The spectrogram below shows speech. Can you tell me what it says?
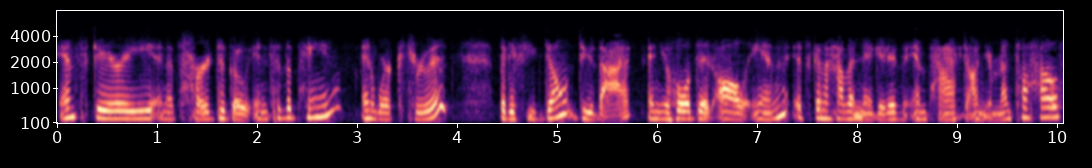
and scary and it's hard to go into the pain and work through it. But if you don't do that and you hold it all in, it's going to have a negative impact on your mental health,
